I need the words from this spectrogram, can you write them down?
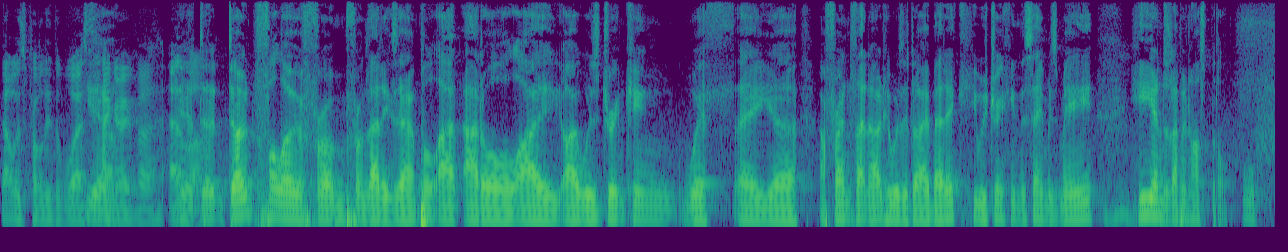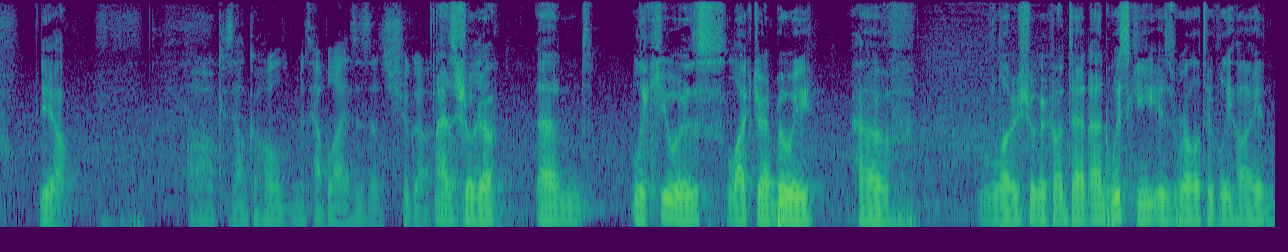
That was probably the worst Yeah. hangover ever. yeah, don't, don't follow from, from that example at, at all. I, I was drinking with a uh, a friend that night who was a diabetic. He was drinking the same as me. He ended up in hospital. Yeah. Oh, because alcohol metabolizes as sugar. as sugar. And liqueurs like Drambuie have low sugar content, and whiskey is relatively high in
